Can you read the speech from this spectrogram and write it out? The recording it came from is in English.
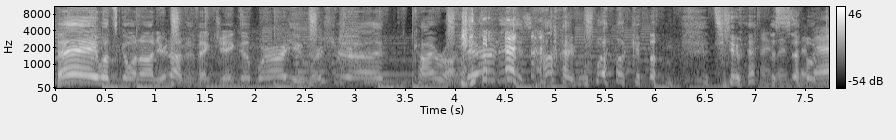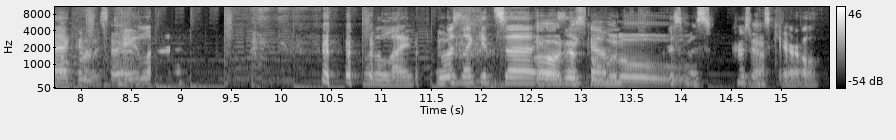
Hey, what's going on? You're not Vivek Jacob. Where are you? Where's your uh, Chiron? There it is. Hi, welcome to episode I was Vivek. I was 10. Kayla. what a life! It was like it's uh, it oh, was just like, a um, little Christmas Christmas yeah. Carol.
